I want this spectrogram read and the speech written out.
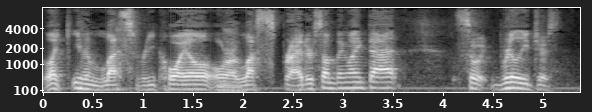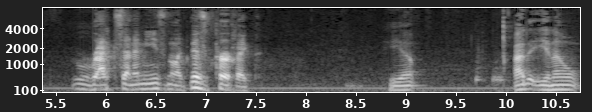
like even less recoil or less spread or something like that. So it really just wrecks enemies and like this is perfect. Yep. I you know,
